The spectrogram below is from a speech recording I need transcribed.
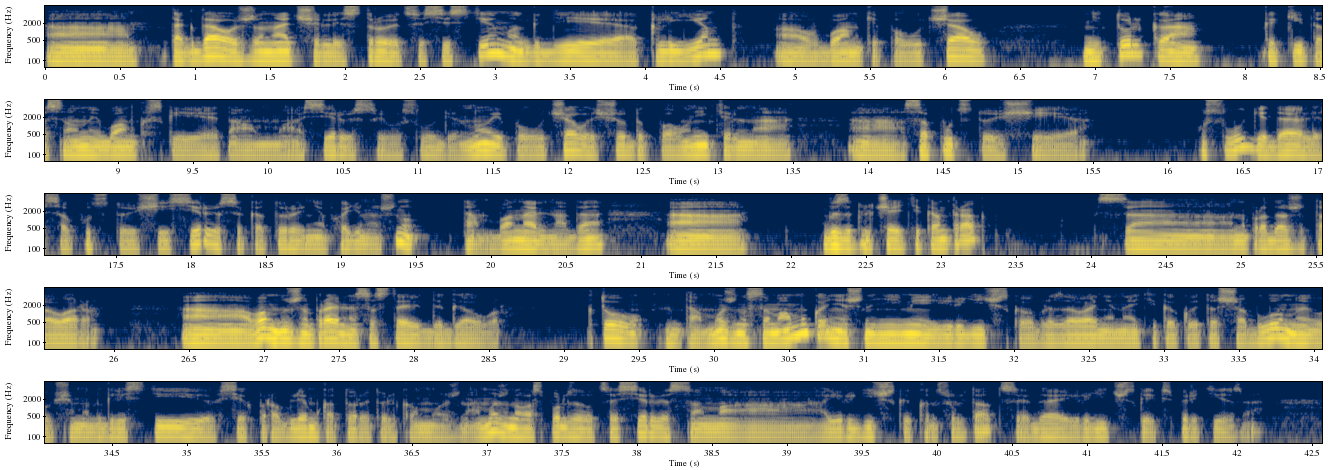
а, тогда уже начали строиться системы, где клиент а, в банке получал не только какие-то основные банковские там, сервисы и услуги, но и получал еще дополнительно а, сопутствующие услуги, да, или сопутствующие сервисы, которые необходимы. Ну, там банально, да, а, вы заключаете контракт с, а, на продажу товара, а, вам нужно правильно составить договор кто там, можно самому, конечно, не имея юридического образования, найти какой-то шаблон, ну и, в общем, отгрести всех проблем, которые только можно. А можно воспользоваться сервисом а, юридической консультации, да, юридической экспертизы.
